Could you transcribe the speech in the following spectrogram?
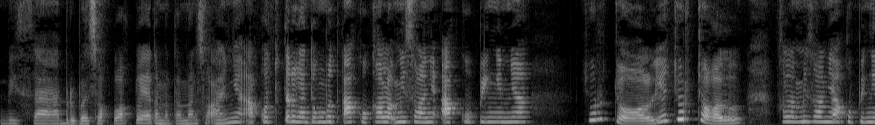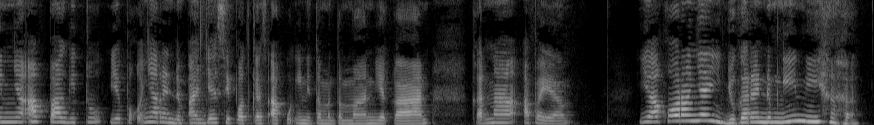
bisa berubah sewaktu-waktu ya teman-teman. Soalnya aku tuh tergantung mood aku. Kalau misalnya aku pinginnya curcol, ya curcol. Kalau misalnya aku pinginnya apa gitu, ya pokoknya random aja sih podcast aku ini teman-teman, ya kan? Karena apa ya? Ya aku orangnya juga random gini.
